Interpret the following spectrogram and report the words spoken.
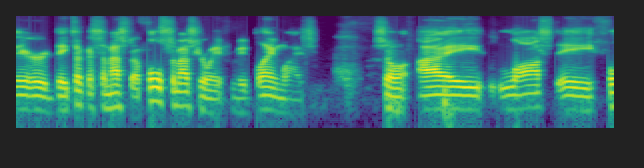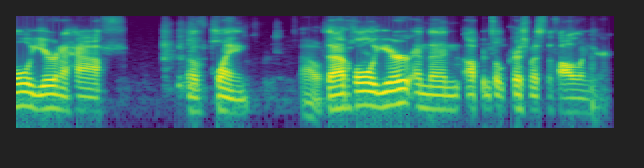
their they took a semester, a full semester away from me playing wise. So I lost a full year and a half of playing Ouch. that whole year, and then up until Christmas the following year,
